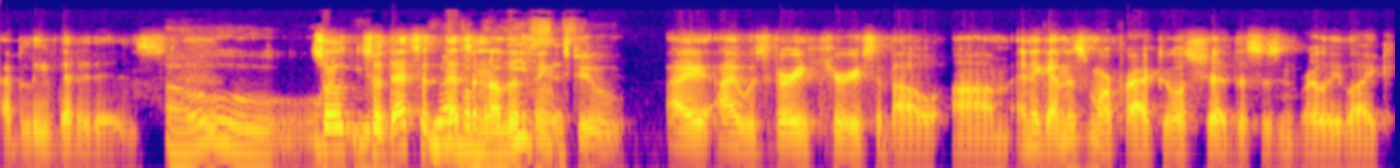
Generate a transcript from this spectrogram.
I believe that it is. Oh. So so that's a, that's a another thing system. too. I I was very curious about um and again this is more practical shit. This isn't really like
